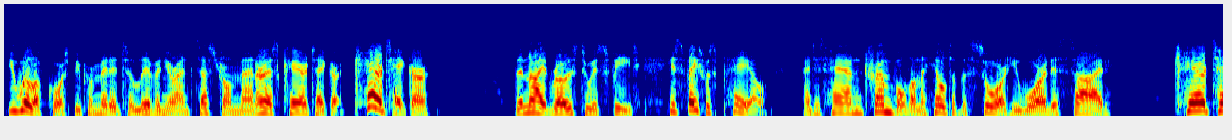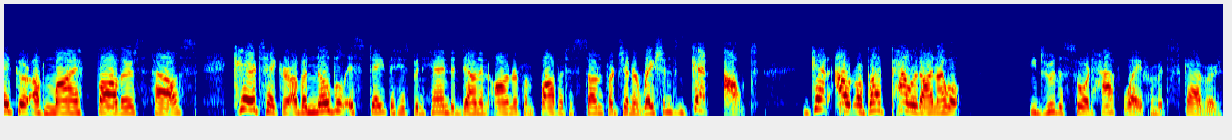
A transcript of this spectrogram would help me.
You will, of course, be permitted to live in your ancestral manner as caretaker. Caretaker! The knight rose to his feet. His face was pale, and his hand trembled on the hilt of the sword he wore at his side. Caretaker of my father's house? Caretaker of a noble estate that has been handed down in honor from father to son for generations? Get out! Get out, or by Paladine I will— He drew the sword halfway from its scabbard.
